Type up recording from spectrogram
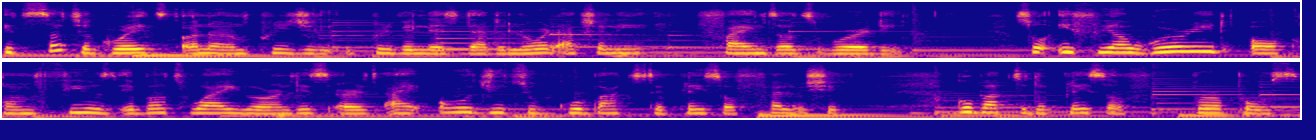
it's such a great honor and privilege that the Lord actually finds us worthy. So if you are worried or confused about why you are on this earth, I urge you to go back to the place of fellowship. Go back to the place of purpose.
